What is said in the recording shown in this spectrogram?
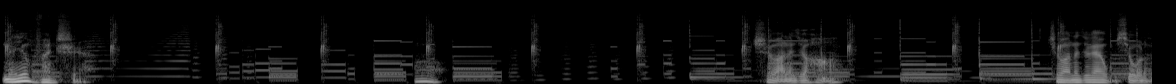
没有饭吃。哦，吃完了就好，吃完了就该午休了。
